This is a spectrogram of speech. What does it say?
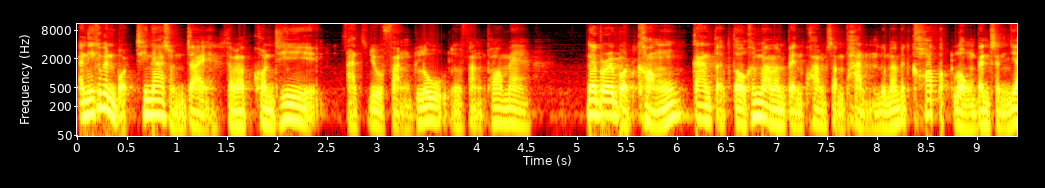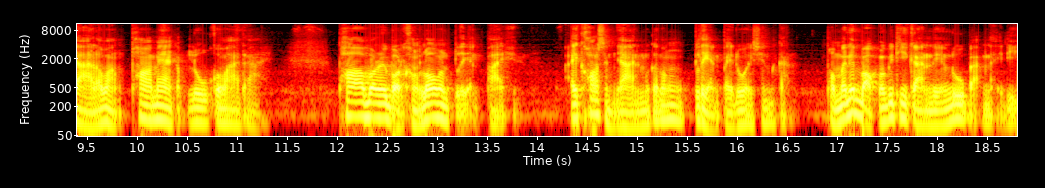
อันนี้ก็เป็นบทที่น่าสนใจสำหรับคนที่อาจจะอยู่ฝั่งลูกหรือฝั่งพ่อแม่ ในบริบทของการเติบโตขึ้นมามันเป็นความสัมพันธ์ หรือมันเป็นข้อตกลงเป็นสัญญาระหว่างพ่อแม่กับลูกก็ว่าได้ พอบริบทของโลกมันเปลี่ยนไป ไอ้ข้อสัญญามันก็ต้องเปลี่ยนไปด้วยเช่นกัน ผมไม่ได้บอกว่าวิธีการเลี้ยงลูกแบบไหนดี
